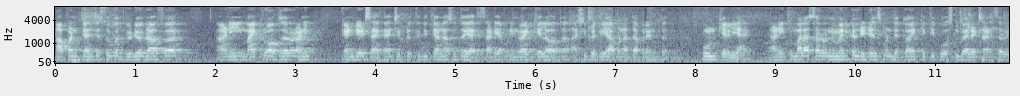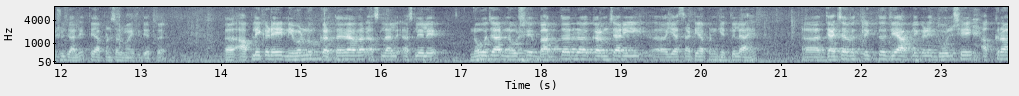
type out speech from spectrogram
आपण त्यांच्यासोबत व्हिडिओग्राफर आणि मायक्रो ऑब्झर्वर आणि कॅन्डिडेट्स आहेत त्यांची प्रतिनिधी त्यांनासुद्धा याच्यासाठी आपण इन्व्हाइट केला होता. अशी प्रक्रिया आपण आतापर्यंत पूर्ण केलेली आहे. आणि तुम्हाला सर्व न्युमेरिकल डिटेल्स पण देतो आहे किती पोस्टल बॅलेट्स आणि सर्व इश्यू झाले ते आपण सर्व माहिती देतो आहे आपल्याकडे निवडणूक कर्तव्यावर असलेले असलेले नऊ हजार नऊशे बहात्तर कर्मचारी यासाठी आपण घेतलेले आहेत. त्याच्या व्यतिरिक्त जे आपल्याकडे दोनशे अकरा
